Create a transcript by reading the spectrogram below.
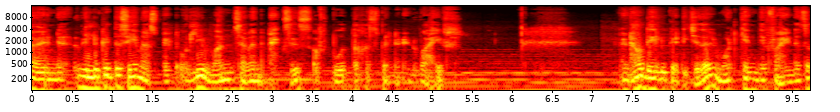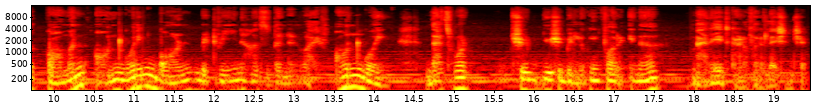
And we look at the same aspect. Only one seven axis of both the husband and wife, and how they look at each other, and what can they find as a common, ongoing bond between husband and wife. Ongoing. That's what should you should be looking for in a marriage kind of a relationship.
